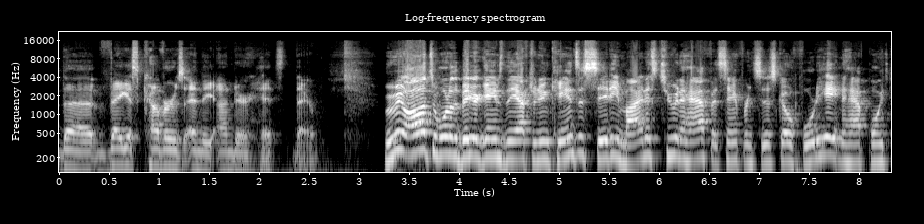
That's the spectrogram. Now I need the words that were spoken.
the Vegas covers and the under hits there. Moving on to one of the bigger games in the afternoon, Kansas City minus two and a half at San Francisco, 48 and a half points.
